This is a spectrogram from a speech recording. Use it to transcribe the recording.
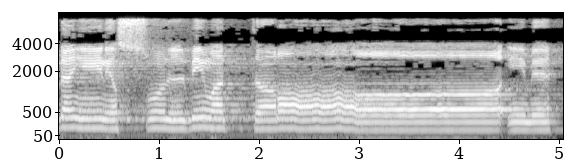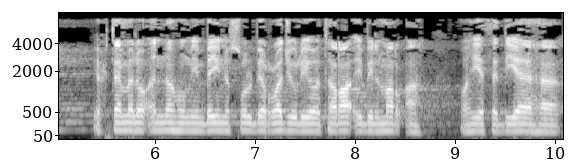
بين الصلب والترائب. يحتمل أنه من بين صلب الرجل وترائب المرأة وهي ثدياها.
